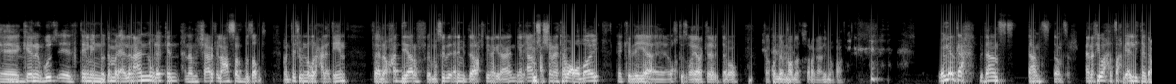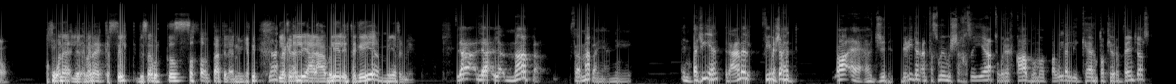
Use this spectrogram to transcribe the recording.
آه،. كان الجزء الثاني منه تم الاعلان عنه لكن أنا مش عارف اللي حصل بالظبط. ما أنتش منه غير حلقتين. فلو حد يعرف مصير الأنمي ده راح فين يا جدعان. يعني أنا مش عشان أتابعه والله لكن ليا أختي صغيرة كده بتتابعه. فكنا بنقعد نتفرج عليه مع بعض. ونرجع ل Dance Dance Danseur. أنا في واحد صاحبي قال لي تابعه. هو أنا للامانه كسلت بسبب القصة بتاعت الأنمي. لكن قال لي على العملية الانتاجيه 100% لا لا لا MAPPA. ف MAPPA يعني انتاجيا العمل فيه مشاهد رائعة جدا بعيدا عن تصميم الشخصيات ورقابهم الطويلة اللي كان Tokyo Revengers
